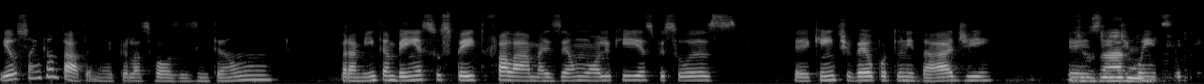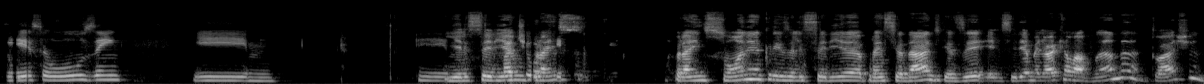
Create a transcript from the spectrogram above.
eu sou encantada, né, pelas rosas. Então, para mim também é suspeito falar, mas é um óleo que as pessoas, é, quem tiver oportunidade é, de, usar, de, de né? conhecer, conheça, usem e e, e ele seria para insônia, Cris, ele seria para ansiedade, quer dizer, ele seria melhor que a lavanda, tu acha?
